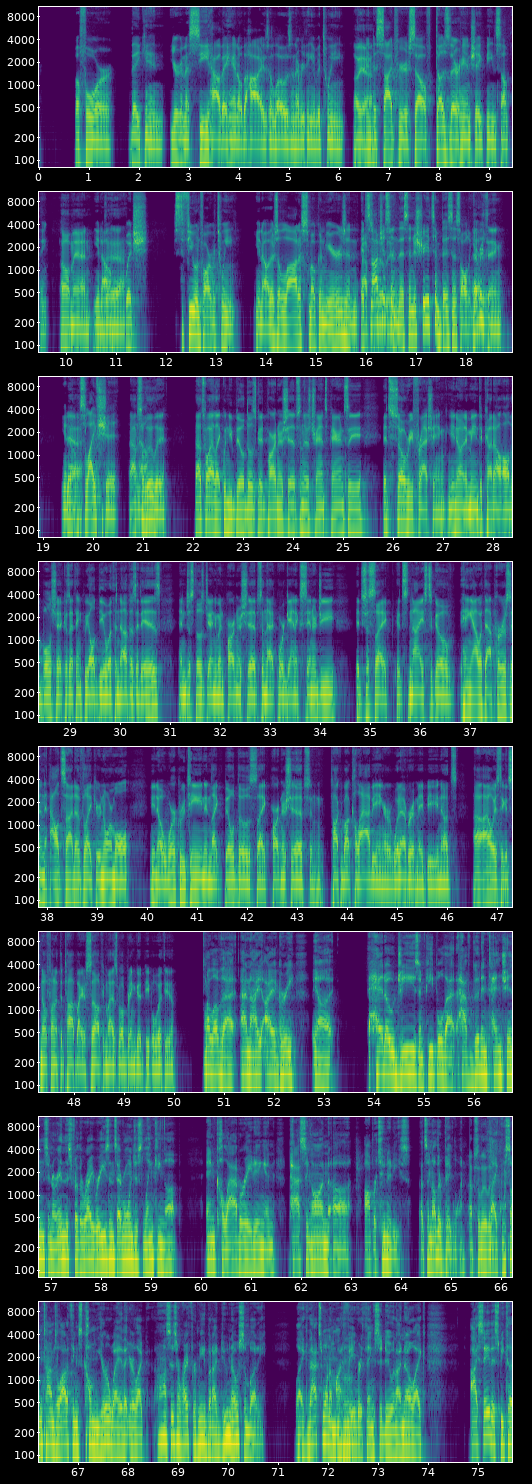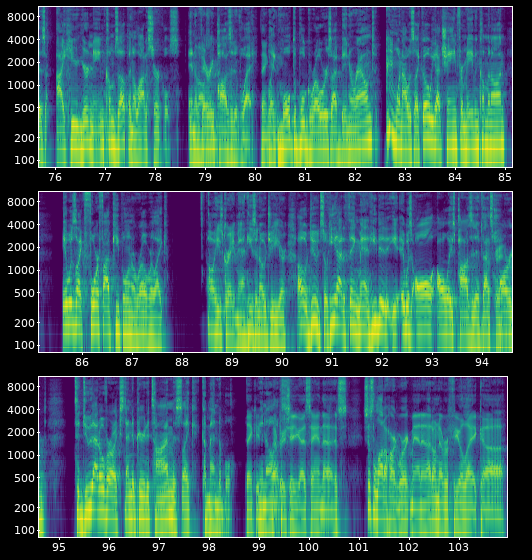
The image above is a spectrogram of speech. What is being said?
before they can. You're gonna see how they handle the highs, the lows, and everything in between, Oh, yeah. and decide for yourself. Does their handshake mean something? Oh, man. You know, Yeah. which is few and far between. You know, there's a lot of smoke and mirrors, and it's not just in this industry; it's in business altogether. Everything. You know, Yeah. it's life shit. you know? Absolutely. That's why, like, when you build those good partnerships and there's transparency, it's so refreshing. You know what I mean? To cut out all the bullshit because I think we all deal with enough as it is. And just those genuine partnerships and that organic synergy. It's just like, it's nice to go hang out with that person outside of like your normal, you know, work routine and like build those like partnerships and talk about collabing or whatever it may be. You know, it's, I always think it's no fun at the top by yourself. You might as well bring good people with you. I love that, and I I agree. Uh, head OGs and people that have good intentions and are in this for the right reasons. Everyone just linking up and collaborating and passing on uh, opportunities. That's another big one. Absolutely. Like sometimes a lot of things come your way that you're like, oh, this isn't right for me, but I do know somebody. Like that's one of my mm-hmm. favorite things to do. And I know like I say this because I hear your name comes up in a lot of circles in a very positive way. Thank you. like multiple growers I've been around when I was like, oh, we got Shane from Maven coming on. It was like four or five people in a row were like, oh, he's great, man. He's an OG. Or, oh, dude, so he had a thing, man. He did it. It was all always positive. That's, great. hard to do that over an extended period of time is like commendable. Thank you. You know, I appreciate you guys saying that. It's it's just a lot of hard work, man, and I don't ever feel like uh,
